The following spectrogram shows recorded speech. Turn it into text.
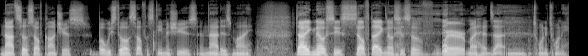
not so self-conscious, but we still have self-esteem issues and that is my diagnosis, self-diagnosis of where my head's at in 2020.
